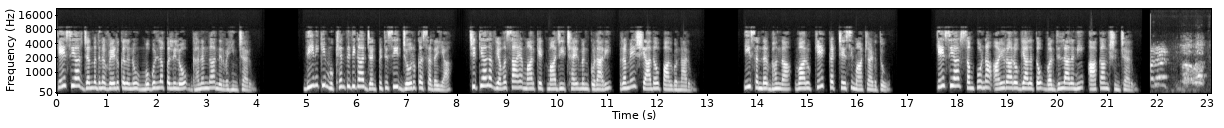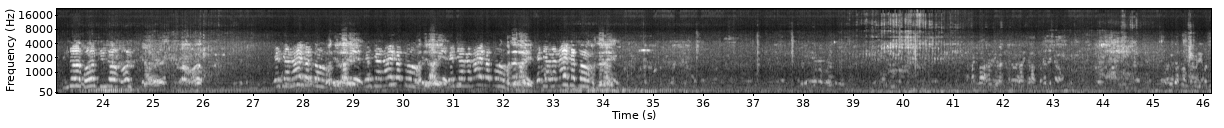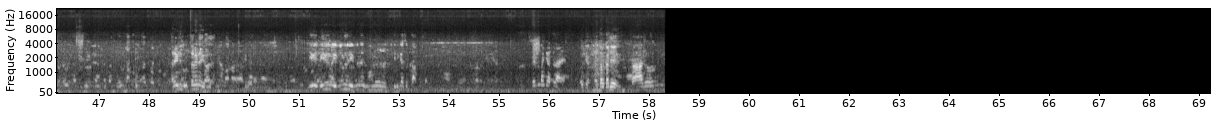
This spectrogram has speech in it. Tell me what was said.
కేసీఆర్ జన్మదిన వేడుకలను మొగుళ్ళపల్లిలో ఘనంగా నిర్వహించారు. దీనికి ముఖ్యంతిథిగా జడ్పిటిసి జోరుక సదయ్య చిట్యాల వ్యవసాయ మార్కెట్ మాజీ చైర్మన్ కొడారి రమేష్ యాదవ్ పాల్గొన్నారు. ఈ సందర్భంగా వారు కేక్ కట్ చేసి మాట్లాడుతూ కేసీఆర్ సంపూర్ణ ఆయురారోగ్యాలతో వర్ధిల్లాలని ఆకాంక్షించారు. నాయకత్వం కేసీఆర్ నాయకత్వం కేసీఆర్ నాయకత్వం కేసీఆర్ నాయకత్వం అరే ఇది గుర్తలేడే కాదు. ఇది ఇల్లు ఇల్లు మామూలు తిరిగి చెప్తా కాదు.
